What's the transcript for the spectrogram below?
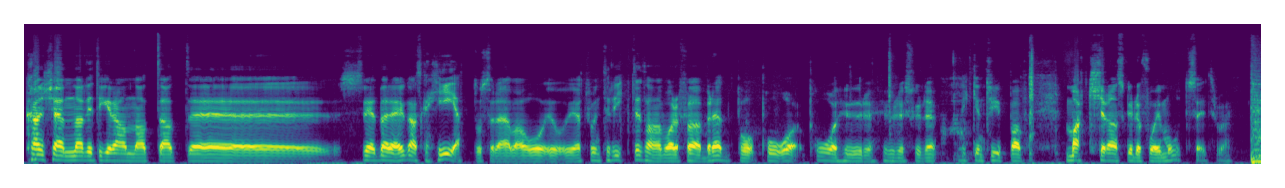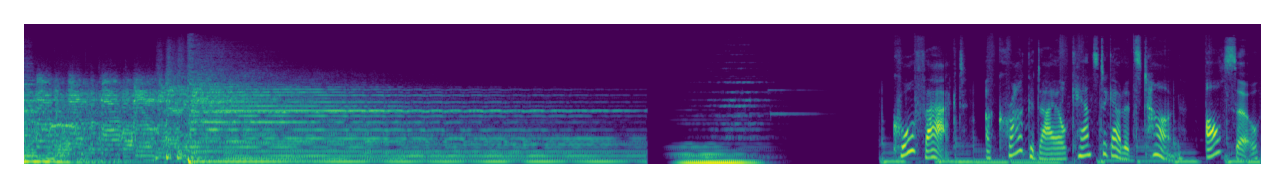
kan känna lite grann att, att eh, Svedberg är ju ganska het och sådär. Och, och jag tror inte riktigt han har varit förberedd på, på, på hur, hur det skulle skulle, vilken typ av matcher han skulle få emot sig tror jag. Cool fact a crocodile can't stick out its tongue. Also,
